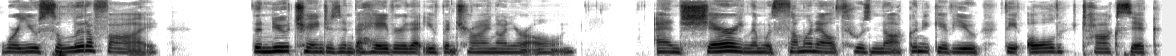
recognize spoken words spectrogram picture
where you solidify the new changes in behavior that you've been trying on your own and sharing them with someone else who's not going to give you the old toxic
